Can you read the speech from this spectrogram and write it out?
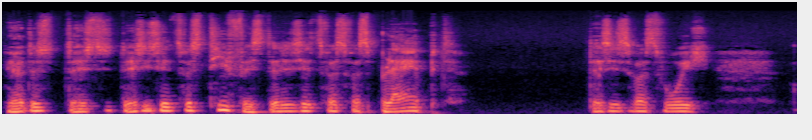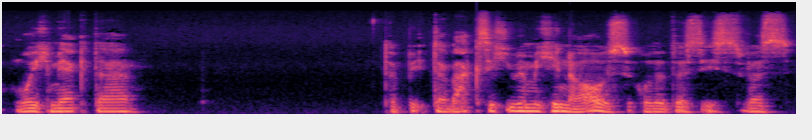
ja, das, das, das ist jetzt was Tiefes, das ist jetzt was, was bleibt. Das ist was, wo ich, wo ich merke, da, da, da wachse ich über mich hinaus, oder das ist was,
